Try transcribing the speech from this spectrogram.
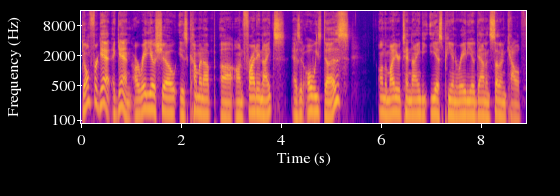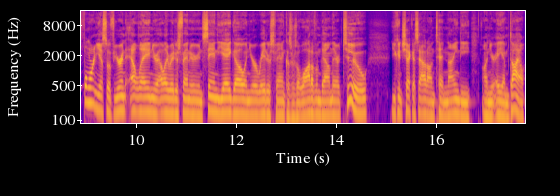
Don't forget, again, our radio show is coming up uh, on Friday nights, as it always does on the Mightier 1090 ESPN radio down in Southern California. So if you're in LA and you're LA Raiders fan, or you're in San Diego and you're a Raiders fan, because there's a lot of them down there too, you can check us out on 1090 on your AM dial.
